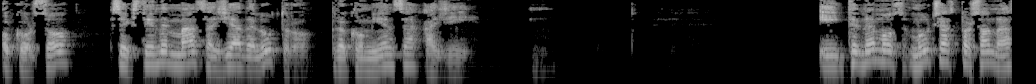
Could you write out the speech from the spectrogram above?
o curso se extiende más allá del útero, pero comienza allí. Y tenemos muchas personas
